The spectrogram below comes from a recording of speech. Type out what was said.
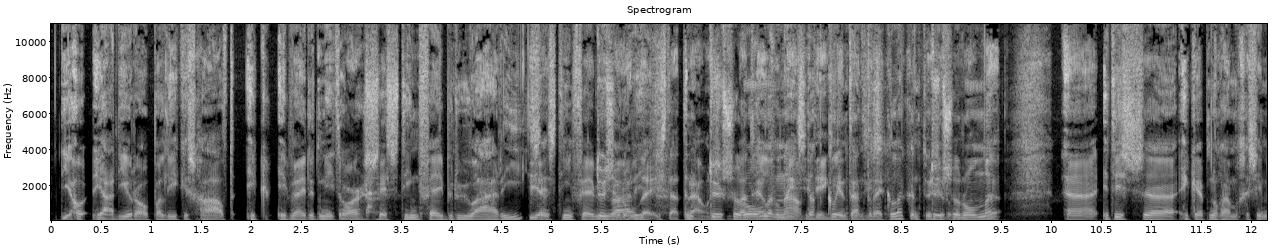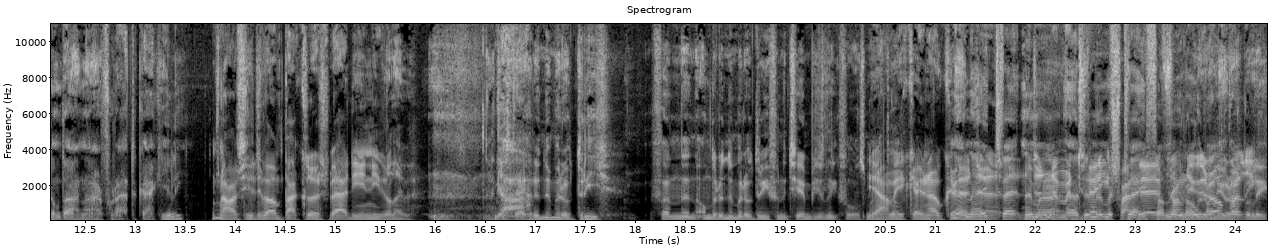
Die, ja, die Europa League is gehaald. Ik, ik weet het niet hoor. 16 februari. 16 februari. tussenronde is dat trouwens. Een Wat heel tussenronde, veel nou, mensen dat denken, klinkt aantrekkelijk. Een tussenronde, tussenronde. Eh, het is, eh, ik heb nog helemaal geen zin om daar naar vooruit te kijken. Jullie? Nou, er zitten wel een paar clubs bij die je niet wil hebben. Het is tegen de nummer 3 van een andere nummer 3 van de Champions League volgens mij. Ja, maar je kan ook eh, Nee, nee, de, twee- de nummer- eh, de twee nummers van twee de, van de van de Europa League.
